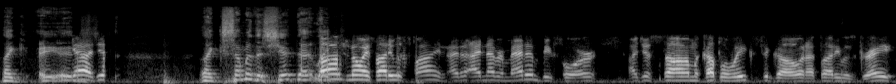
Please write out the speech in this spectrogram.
Like Yeah. Just, like some of the shit that like um, no, I thought he was fine. I, I never met him before. I just saw him a couple weeks ago and I thought he was great.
